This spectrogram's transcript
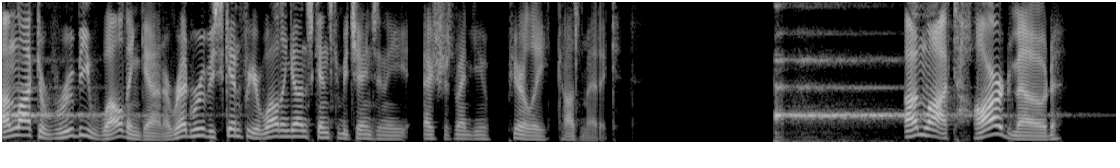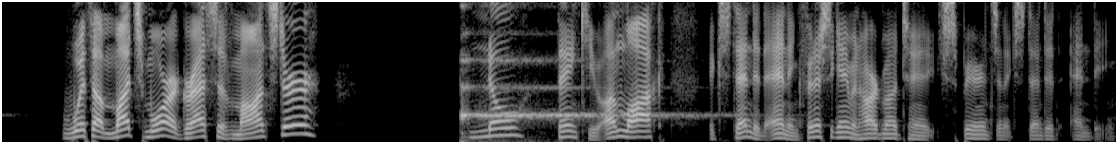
Unlocked a ruby welding gun. A red ruby skin for your welding gun. Skins can be changed in the extras menu. Purely cosmetic. Unlocked hard mode with a much more aggressive monster. No, thank you. Unlock extended ending. Finish the game in hard mode to experience an extended ending.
